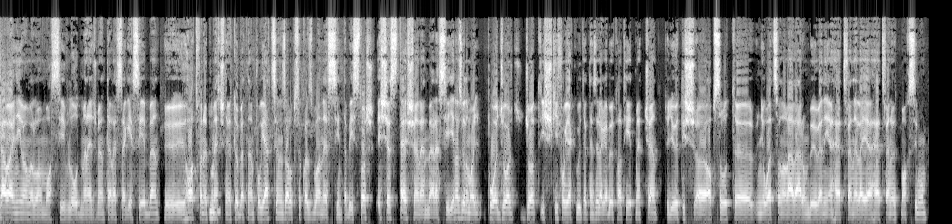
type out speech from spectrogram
Kawai nyilvánvalóan masszív load management lesz egész évben. Ő 65 mm. meccsnél többet nem fog játszani az alapszakaszban, ez szinte biztos, és ez teljesen rendben lesz így. Én azt gondolom, hogy Paul George-ot is ki fogják ültetni ez legalább 5-6-7 meccsen, hogy őt is abszolút 80 alá várom bőven, ilyen 70 eleje, 75 maximum.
